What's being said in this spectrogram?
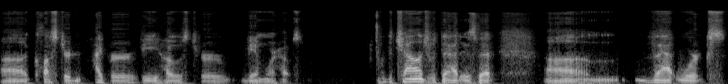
uh, clustered Hyper-V host or VMware host. The challenge with that is that um, that works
